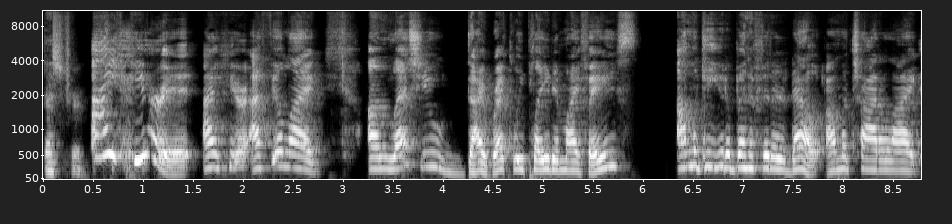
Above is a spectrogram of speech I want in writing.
That's true. I hear it. I hear. I feel like unless you directly played in my face, I'm gonna give you the benefit of the doubt. I'm gonna try to like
